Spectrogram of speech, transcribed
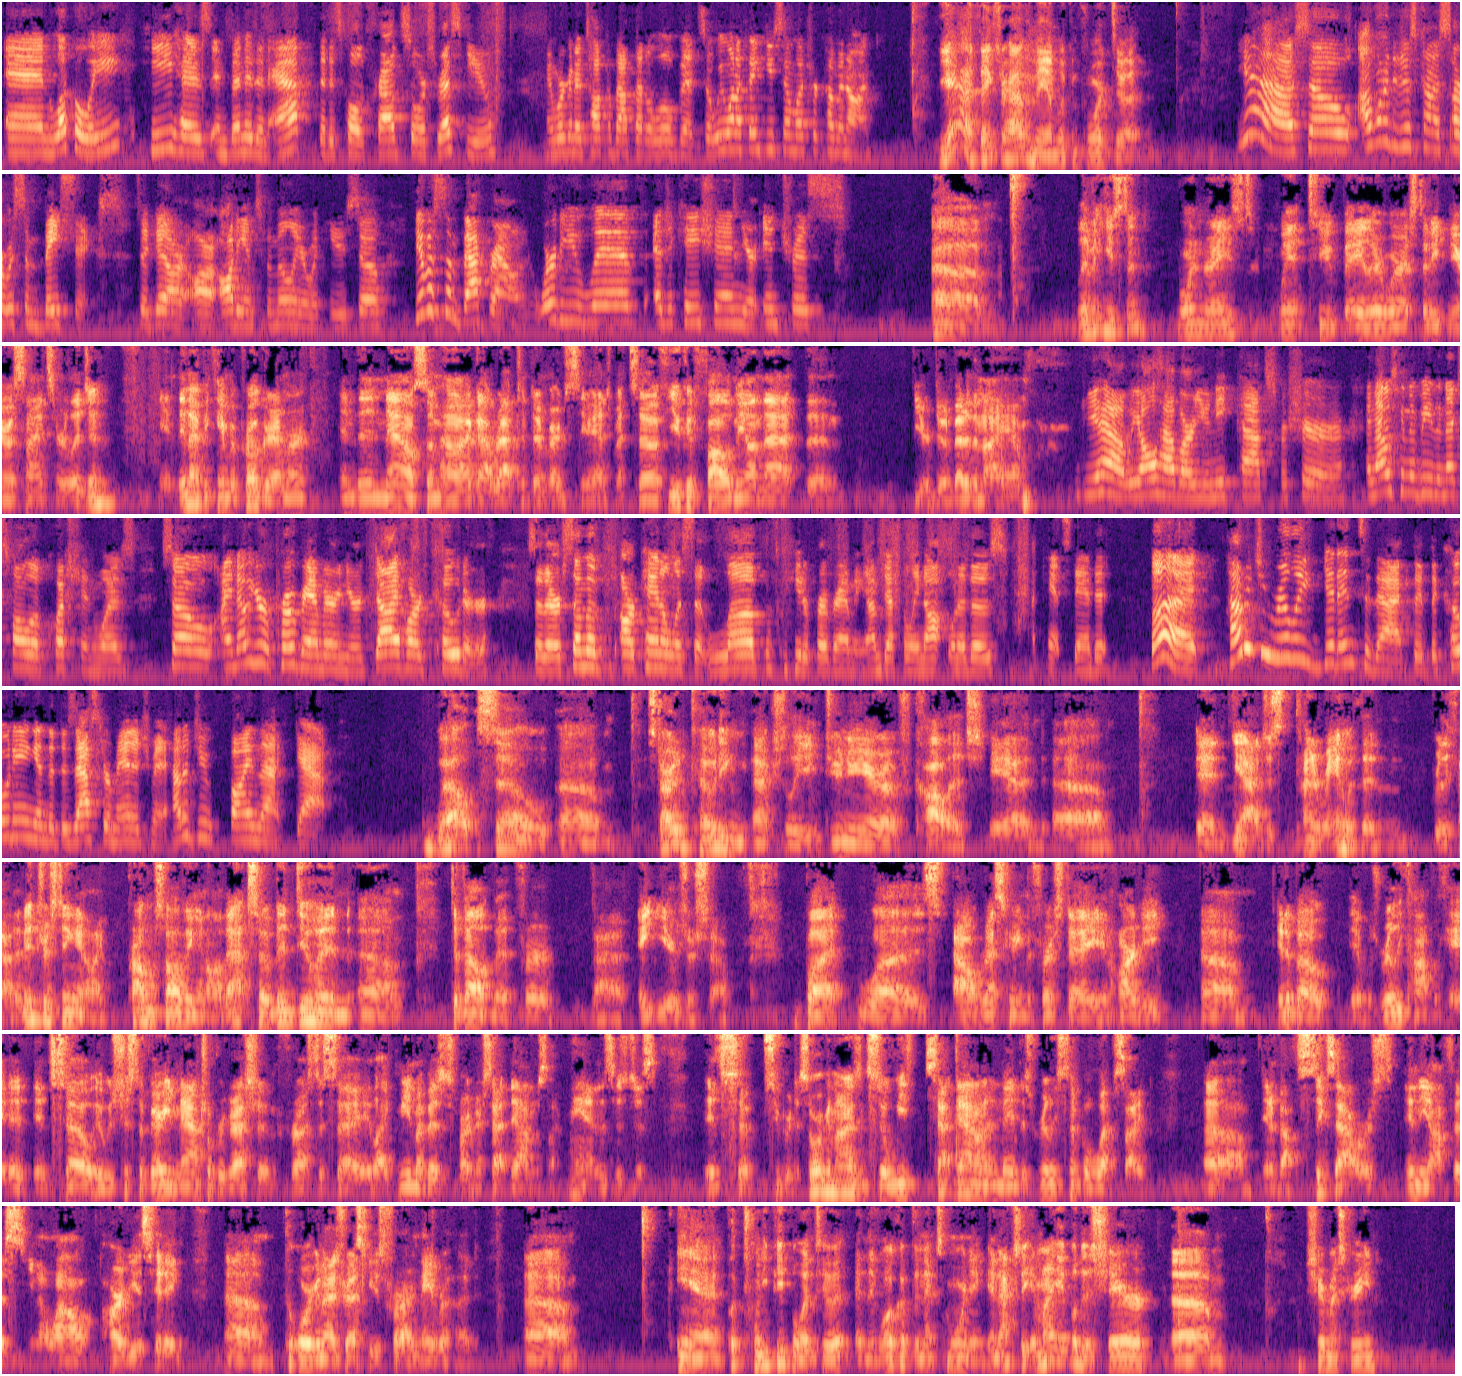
And luckily, he has invented an app that is called Crowdsource Rescue, and we're going to talk about that a little bit. So we want to thank you so much for coming on. Yeah, thanks for having me. I'm looking forward to it. Yeah, so I wanted to just kind of start with some basics to get our, our audience familiar with you. So give us some background. Where do you live? Education, your interests? Um, live in Houston, born and raised. Went to Baylor where I studied neuroscience and religion and then I became a programmer, and then now somehow I got wrapped into emergency management. So if you could follow me on that, then you're doing better than I am. Yeah, we all have our unique paths for sure. And that was going to be the next follow up question was so I know you're a programmer and you're a diehard coder. So there are some of our panelists that love computer programming. I'm definitely not one of those. I can't stand it. But how did you really get into that, the, the coding and the disaster management? How did you find that gap? Well, so um, started coding actually junior year of college, and um, and yeah, just kind of ran with it and really found it interesting and like problem solving and all that. So I've been doing um, development for uh, eight years or so, but was out rescuing the first day in Harvey um, in a boat. It was really complicated. And so it was just a very natural progression for us to say, like, me and my business partner sat down and was like, man, this is just, it's so super disorganized. And so we sat down and made this really simple website um, in about six hours in the office, you know, while Harvey is hitting um, to organize rescues for our neighborhood. Um, and put 20 people into it and then woke up the next morning. And actually, am I able to share um, share my screen?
